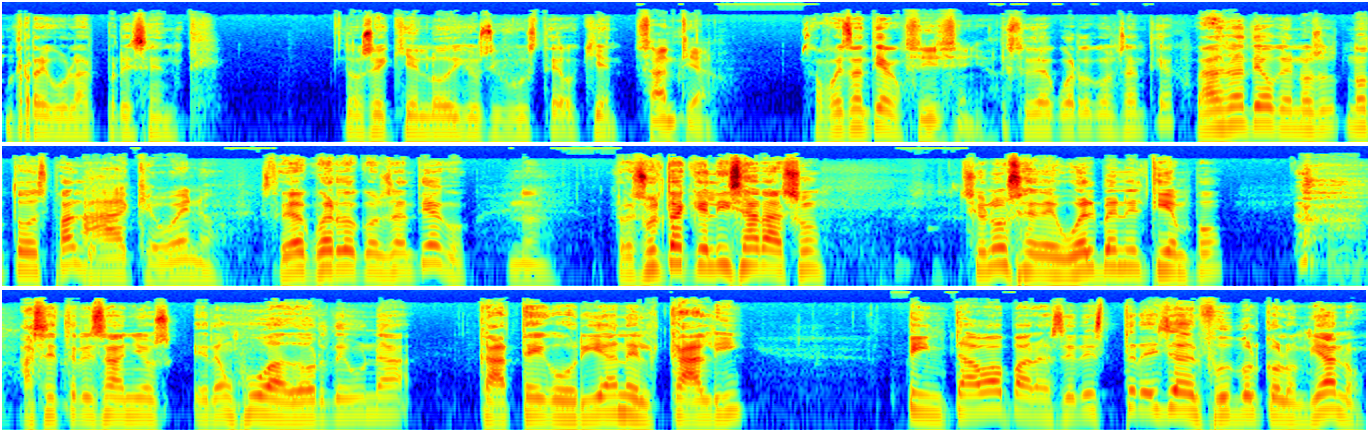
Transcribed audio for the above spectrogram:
regular presente. No sé quién lo dijo, si fue usted o quién. Santiago. ¿O fue Santiago? Sí, señor. Estoy de acuerdo con Santiago. Ah, Santiago, que no, todo es palo. Ah, qué bueno. Estoy de acuerdo con Santiago. No. Resulta que Lizarazo, si uno se devuelve en el tiempo, hace tres años era un jugador de una categoría en el Cali pintaba para ser estrella del fútbol colombiano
